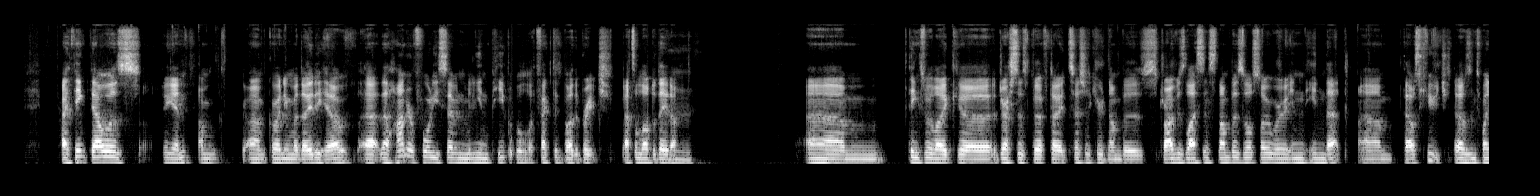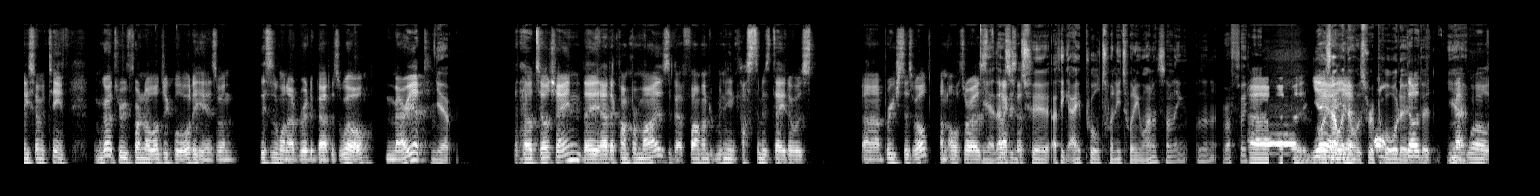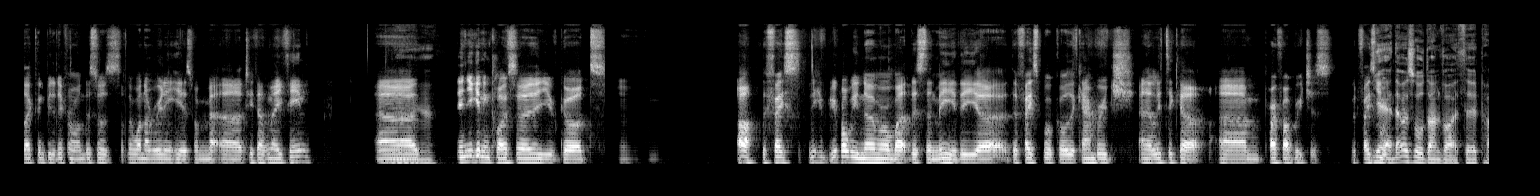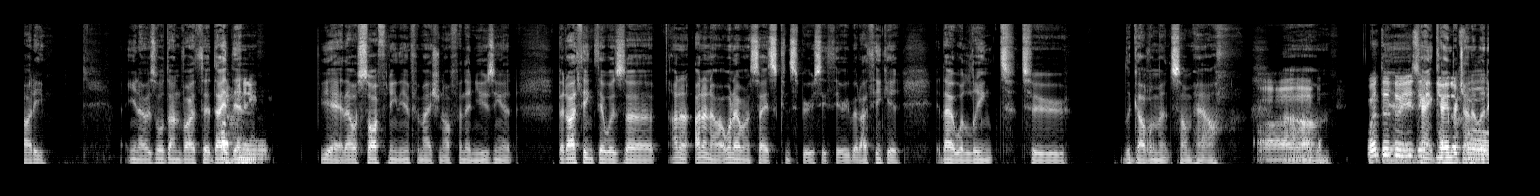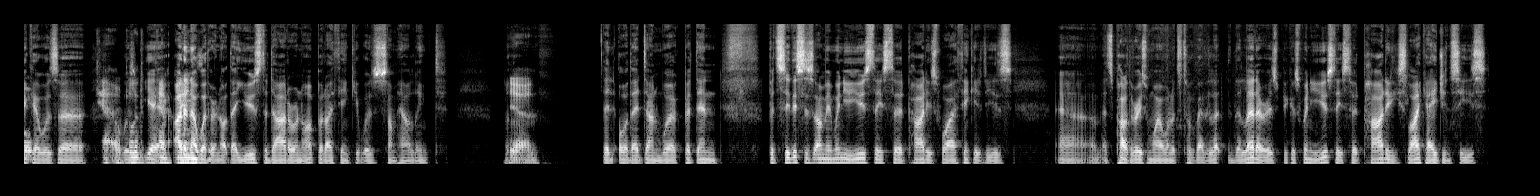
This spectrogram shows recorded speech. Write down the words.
I think that was, again, I'm I'm quoting my data here, uh, the 147 million people affected by the breach. That's a lot of data. mm, Um, things were like uh, addresses, birth dates, social security numbers, driver's license numbers also were in in that. Um, that was huge. That was in 2017. I'm going through chronological order here. So when, this is one I've read about as well. Marriott, yep, the hotel chain, they had a compromise. About 500 million customers' data was uh, breached as well, unauthorized yeah. That was in access. tw- I think April 2021 or something, wasn't it roughly? Uh, Or was yeah, that when yeah. it was Oh, reported? that, But yeah, well, that could be a different one. This was the one I'm reading here is from uh, 2018. yeah, Uh, yeah. then you're getting closer. You've got um, oh, the face. You, you probably know more about this than me. The uh, the Facebook or the Cambridge Analytica um, profile breaches with Facebook. Yeah, that was all done via third party. You know, it was all done via third. They then siphoning. Yeah, they were siphoning the information off and then using it. But I think there was a I don't I don't know. I don't want to say it's conspiracy theory, but I think it they were linked to the government somehow. Uh, Um, when they're, they're using Cam- it data Cambridge Analytica was a was yeah. I don't know whether or not they used the data or not, but I think it was somehow linked. Yeah, Um, that or they'd done work, but then, but see, this is I mean, when you use these third parties, why I think it is. Uh, that's part of the reason why I wanted to talk about the, le- the letter is because when you use these third parties like agencies,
